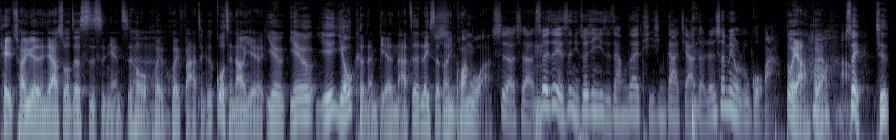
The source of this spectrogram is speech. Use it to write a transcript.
可以穿越，人家说这四十年之后会会发，整个过程当中也也有也有也有可能别人拿这类似的东西诓我啊。是啊，是啊，所以这也是你最近一直这样在提醒大家的，人生没有如果吧？对啊，对啊。所以其实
